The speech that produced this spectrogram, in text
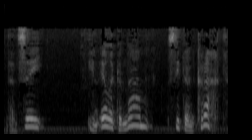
dat zij, in elke naam zit een kracht,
